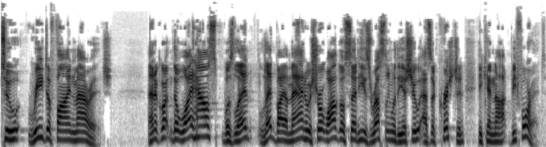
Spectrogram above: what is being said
to redefine marriage. And the White House was led, led by a man who a short while ago said he's wrestling with the issue as a Christian. He cannot be for it.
